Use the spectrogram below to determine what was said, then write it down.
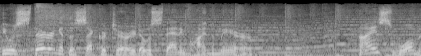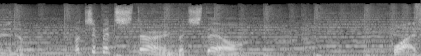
He was staring at the secretary that was standing behind the mayor. Nice woman. Looks a bit stern, but still. What?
